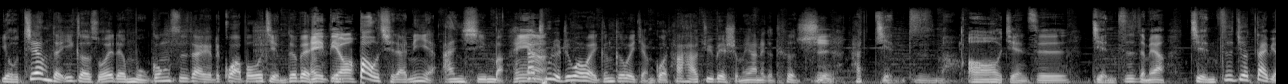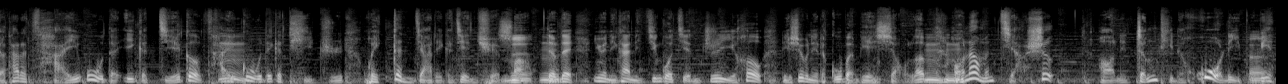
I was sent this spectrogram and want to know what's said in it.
有这样的一个所谓的母公司在挂波景，对不对？哎，丢抱起来你也安心吧。那除此之外，我也跟各位。讲过，它还要具备什么样的一个特质？是它减资嘛？哦，减资，减资怎么样？减资就代表它的财务的一个结构、财务的一个体质会更加的一个健全嘛？对不对？因为你看，你经过减资以后，你是不是你的股本变小了？嗯、哦，那我们假设，好、哦，你整体的获利不变。嗯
